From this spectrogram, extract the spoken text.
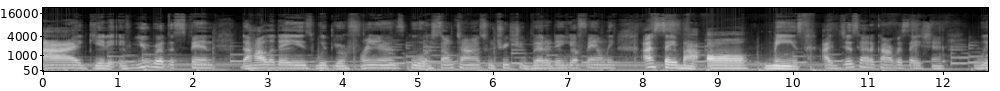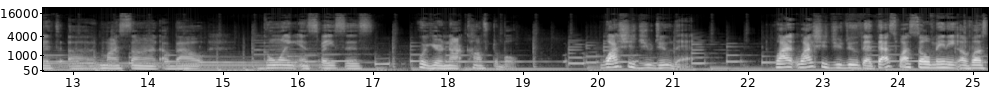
I get it. If you rather spend the holidays with your friends who are sometimes who treat you better than your family, I say by all means. I just had a conversation with uh, my son about going in spaces where you're not comfortable why should you do that? Why why should you do that? That's why so many of us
